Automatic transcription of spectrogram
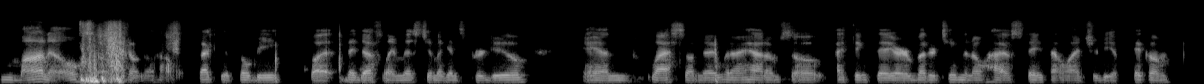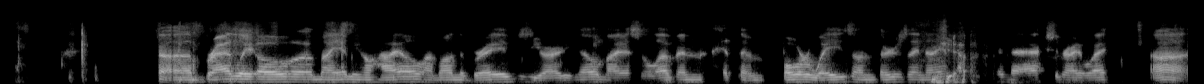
mono, so I don't know how effective they'll be but they definitely missed him against Purdue and last Sunday when I had them. So I think they are a better team than Ohio State. That line should be a pick 'em. Uh, Bradley, oh, uh, Miami, Ohio. I'm on the Braves. You already know, minus 11. Hit them four ways on Thursday night. Yeah. In the action right away. Uh,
